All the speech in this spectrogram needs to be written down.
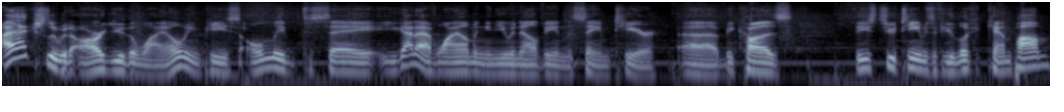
I actually would argue the Wyoming piece only to say you got to have Wyoming and UNLV in the same tier uh, because these two teams, if you look at KenPom,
